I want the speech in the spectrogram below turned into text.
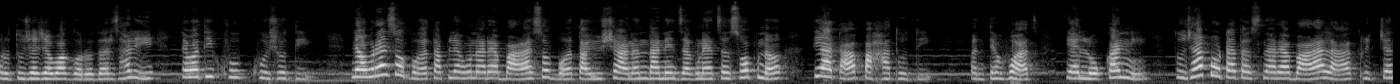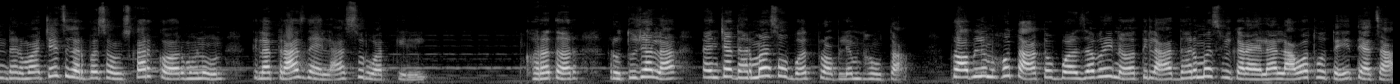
ऋतुजा जेव्हा गरोदर झाली तेव्हा ती खूप खुश होती. नवऱ्यासोबत आपल्या होणाऱ्या बाळासोबत आयुष्य आनंदाने जगण्याचं स्वप्न ती आता पाहत होती. पण तेव्हाच या लोकांनी तुझ्या पोटात असणाऱ्या बाळाला ख्रिश्चन धर्माचेच गर्भसंस्कार कर म्हणून तिला त्रास द्यायला सुरुवात केली. खरं तर ऋतुजाला त्यांच्या धर्मासोबत प्रॉब्लेम नव्हता. प्रॉब्लेम होता तो बळजबरीनं तिला धर्म स्वीकारायला लावत होते त्याचा.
